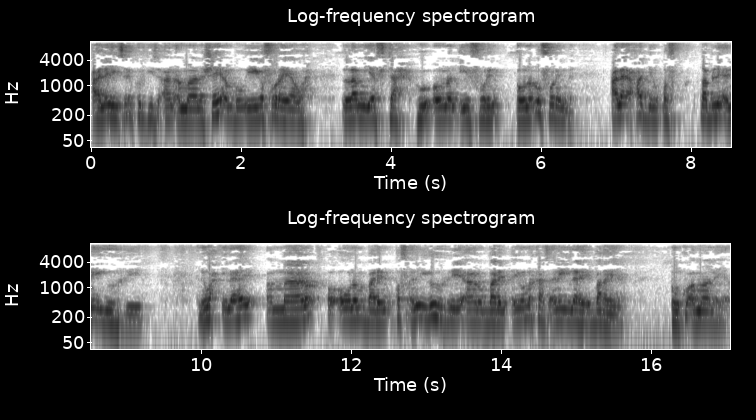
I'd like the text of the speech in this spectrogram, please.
caleyhiisa korkiisa aan ammaano shay-an buu iiga furayaa wax. Lam yaftaxhu ounan ii furin ounan u furin dheh. Calaa axadin qof qabli ani iga horreeyey. Wax ilaahay ammaano oo ounan barin qof ani iga horreeyey aanu barin ayuu markaas aniga ilaahay barayaa oon ku ammaanaya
